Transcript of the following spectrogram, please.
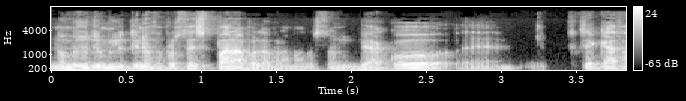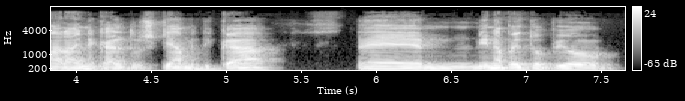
νομίζω ότι ο Μιλουτίνο θα προσθέσει πάρα πολλά πράγματα στον Ολυμπιακό. Ε, ξεκάθαρα είναι καλύτερος και αμυντικά. Ε, είναι ένα παιδί το οποίο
